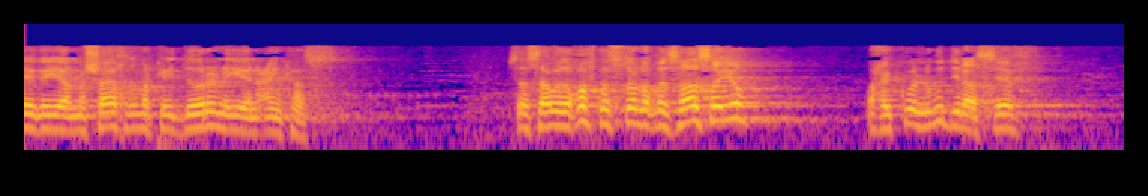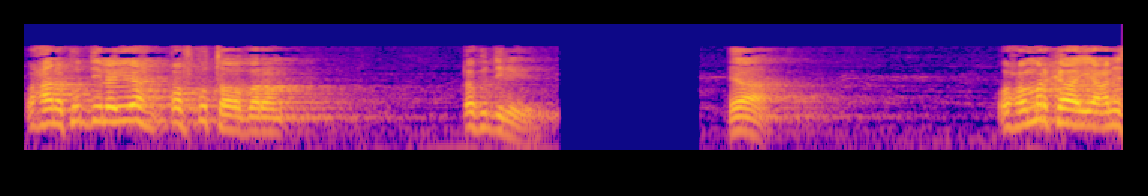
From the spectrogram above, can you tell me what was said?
eegayaan mashaayikhdu markay dooranayeen caynkaas saas aawoodee qof kastoo la qisaasayo waxay kuwa lagu dilaa seef. Waxaana ku dilaya qof ku tababaran. Baa ku dilaya. Ya wuxuu markaa yacni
